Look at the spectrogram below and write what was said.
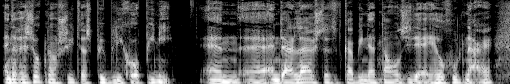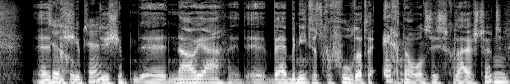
En er is ook nog zoiets als publieke opinie. En, uh, en daar luistert het kabinet naar ons idee heel goed naar. Uh, dus, goed, je, dus je, uh, nou ja, we hebben niet het gevoel dat er echt naar ons is geluisterd. Mm.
